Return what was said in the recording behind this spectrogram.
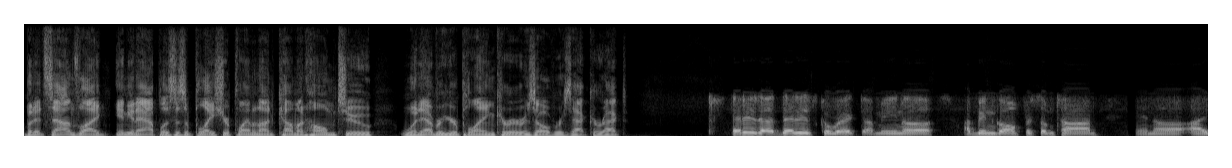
But it sounds like Indianapolis is a place you're planning on coming home to whenever your playing career is over. Is that correct? That is uh, that is correct. I mean, uh, I've been gone for some time, and uh, I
